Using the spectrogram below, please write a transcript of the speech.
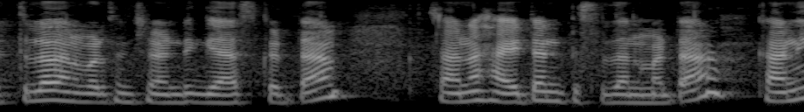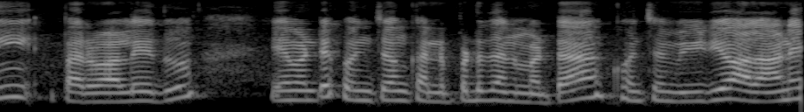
ఎత్తులో కనబడుతుంది చూడండి గ్యాస్ కట్ట. చాలా హైట్ అనిపిస్తుంది అనమాట కానీ పర్వాలేదు. ఏమంటే కొంచెం కనపడదు అనమాట కొంచెం వీడియో అలానే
